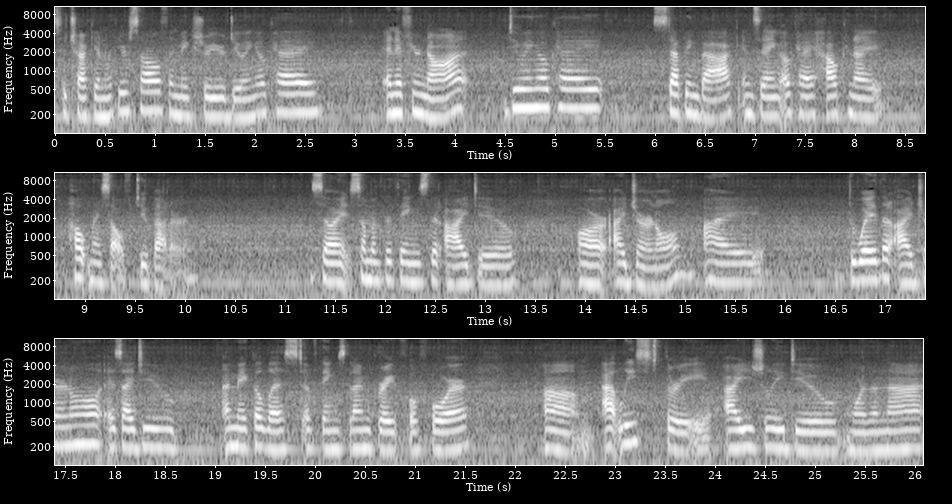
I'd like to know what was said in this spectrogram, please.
to check in with yourself and make sure you're doing okay, and if you're not doing okay, stepping back and saying, okay, how can I help myself do better? So I, some of the things that I do are I journal. I the way that I journal is I do I make a list of things that I'm grateful for. Um, at least three. I usually do more than that.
